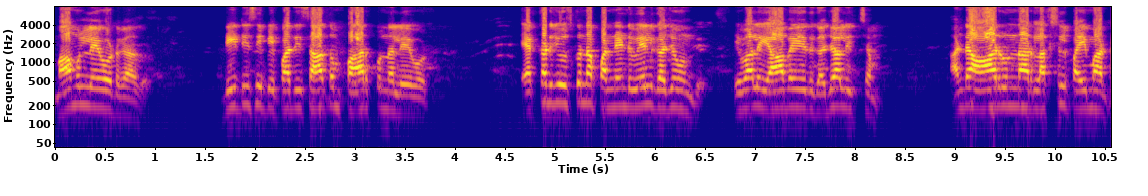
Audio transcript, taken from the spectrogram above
మామూలు లేఅవుట్ కాదు. డిటిసిపి పది శాతం పార్క్ ఉన్న లేఅవుట్. ఎక్కడ చూసుకున్నా పన్నెండు వేలు గజం ఉంది. ఇవాళ యాభై ఐదు గజాలు ఇచ్చాం. అంటే ఆరున్నర లక్షల పైమాట.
